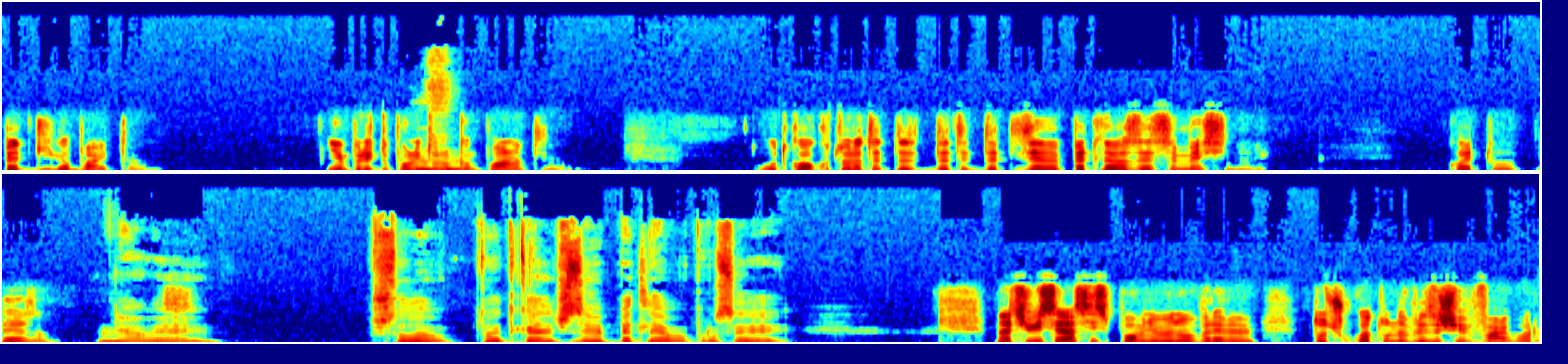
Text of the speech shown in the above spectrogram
5 гигабайта. Имам преди допълнително Мгм. към плана ти. Нали? Отколкото да, да, да, да, да ти вземе 5 лева за SMS-и, нали? Което, я знам. Няма бе. Що да, той така иначе вземе 5 лева. Въпрос е... Значи, ви сега си спомням едно време, точно когато навлизаше Viber,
